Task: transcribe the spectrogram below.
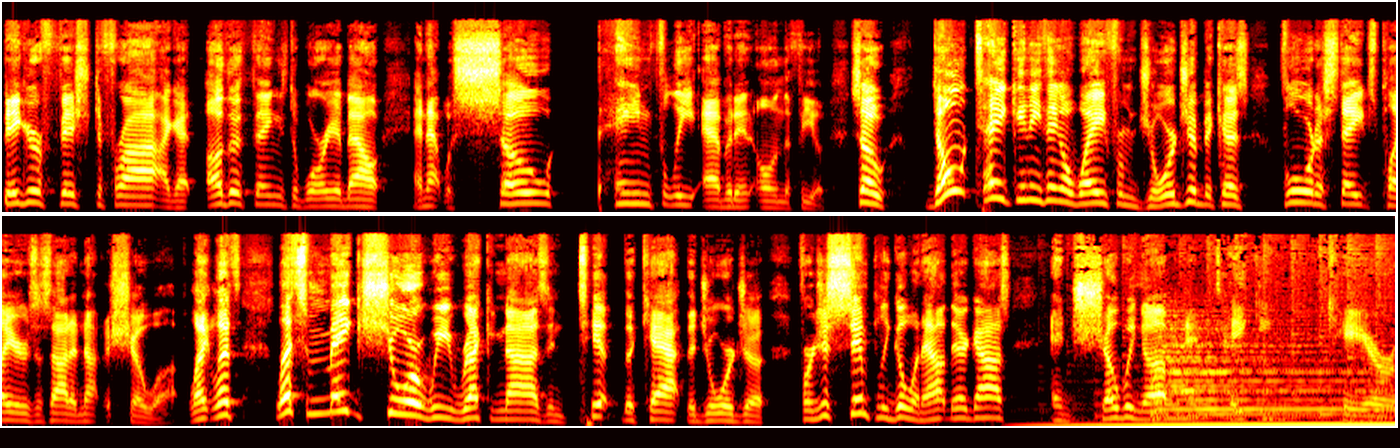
bigger fish to fry. I got other things to worry about. And that was so painfully evident on the field. So don't take anything away from Georgia because Florida State's players decided not to show up. Like let's let's make sure we recognize and tip the cap to Georgia for just simply going out there, guys, and showing up and taking care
